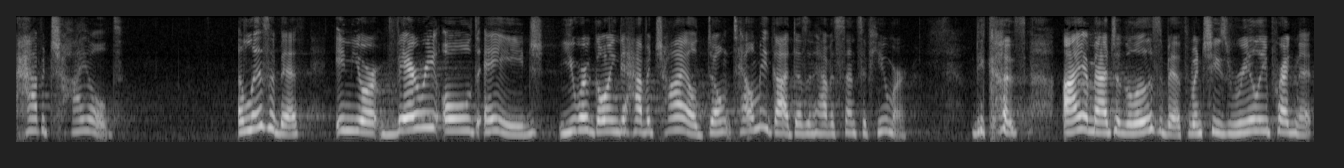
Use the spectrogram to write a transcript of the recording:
have a child. Elizabeth, in your very old age, you are going to have a child. Don't tell me God doesn't have a sense of humor. Because I imagine Elizabeth when she's really pregnant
